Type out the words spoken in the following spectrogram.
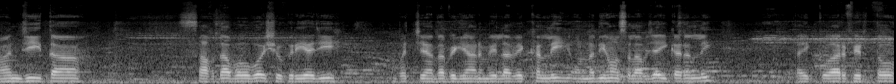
ਹਾਂਜੀ, ਤਾਂ ਸਭ ਦਾ ਬਹੁਤ ਬਹੁਤ ਸ਼ੁਕਰੀਆ ਜੀ, ਬੱਚਿਆਂ ਦਾ ਵਿਗਿਆਨ ਮੇਲਾ ਵੇਖਣ ਲਈ, ਉਹਨਾਂ ਦੀ ਹੌਸਲਾ ਅਫਜ਼ਾਈ ਕਰਨ ਲਈ। ਤਾਂ ਇੱਕ ਵਾਰ ਫਿਰ ਤੋਂ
